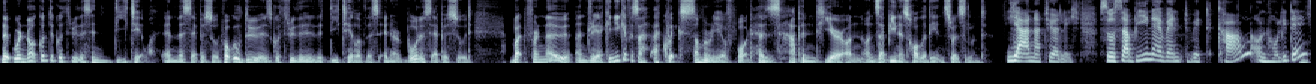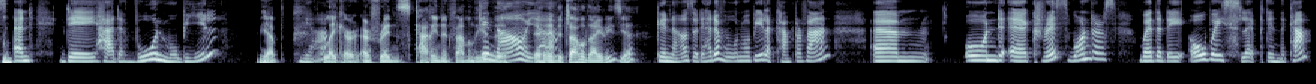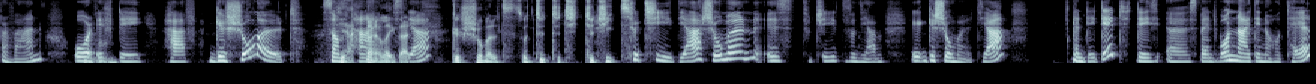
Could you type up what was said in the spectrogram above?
Now, we're not going to go through this in detail in this episode. What we'll do is go through the, the detail of this in our bonus episode. But for now, Andrea, can you give us a, a quick summary of what has happened here on, on Sabina's holiday in Switzerland? Yeah, natürlich. So Sabine went with Karl on holidays and they had a Wohnmobil. Yep. Ja. Like our, our friends Karin and family in, the, Genau, ja. in the travel diaries, yeah? Genau, so der hat ein Wohnmobil, ein Campervan. Um, und uh, Chris wonders whether they always slept in the campervan or Mm-hmm. if they have geschummelt sometimes. Yeah, I like that. Yeah. Geschummelt. So to, to, to cheat. To cheat, yeah. Schummeln is to cheat, so die haben äh, geschummelt, yeah. And they did. They uh, spent one night in a hotel,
